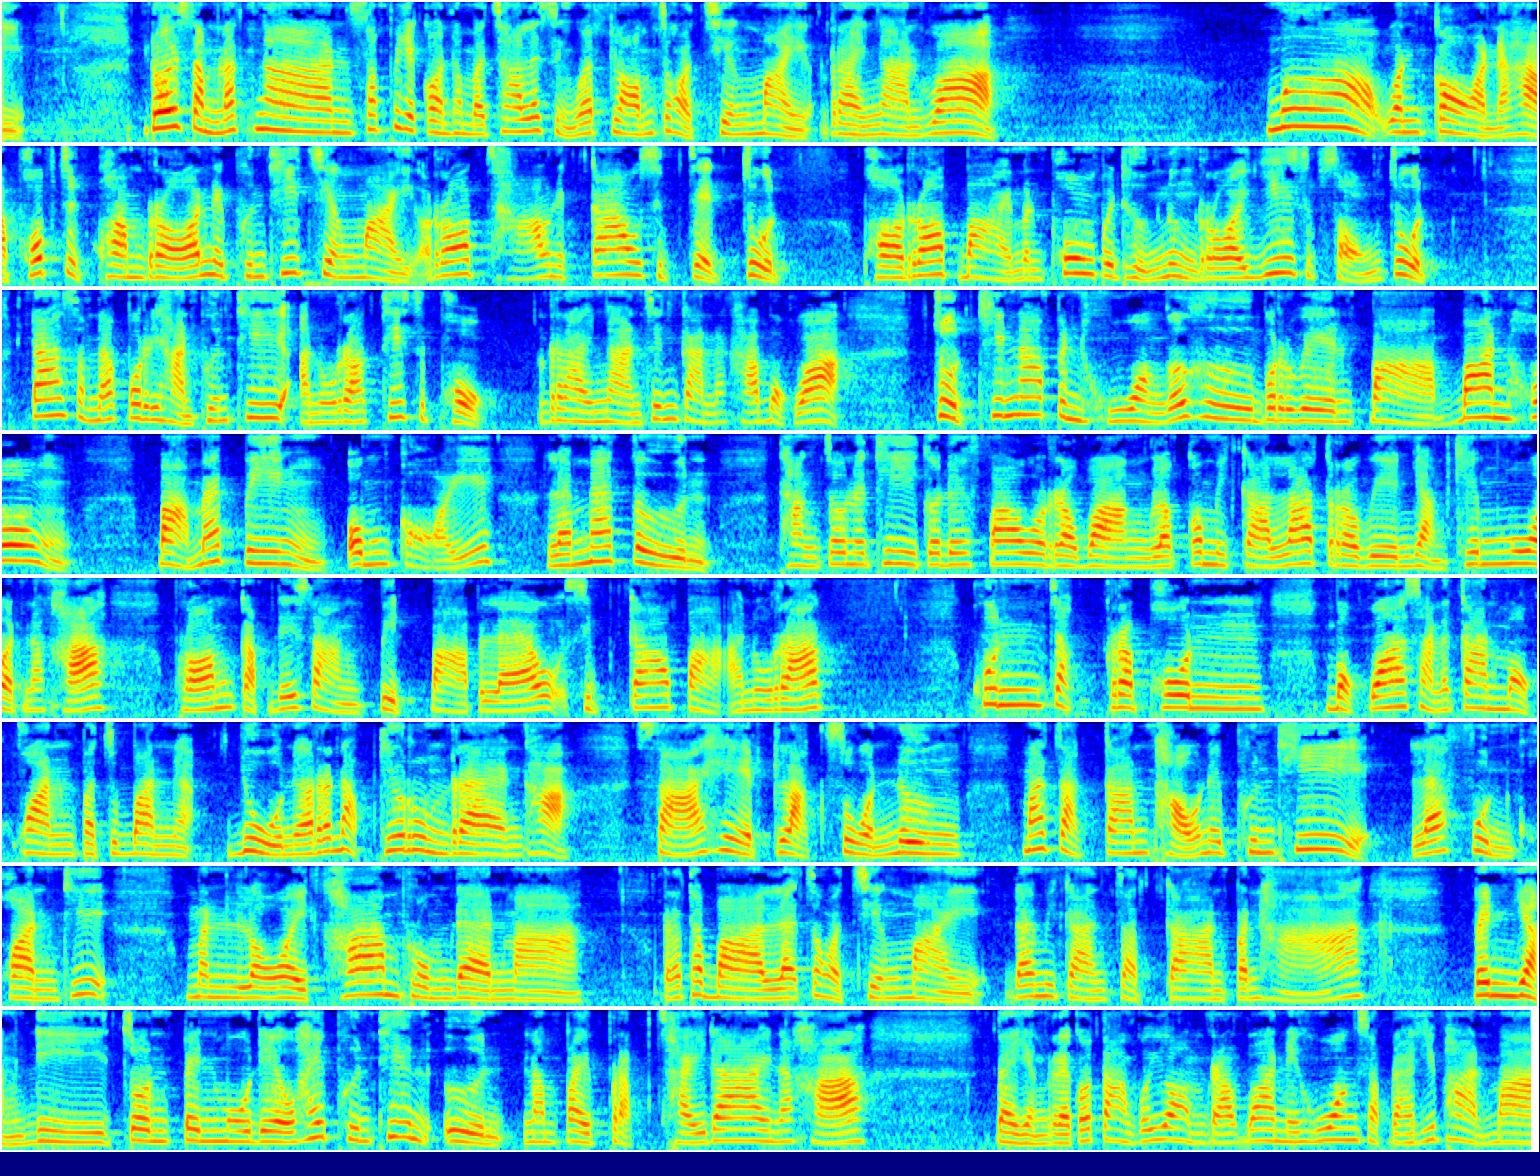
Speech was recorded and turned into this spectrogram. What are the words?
โดยสำนักงานทรัพยากรธรรมชาติและสิ่งแวดล้อมจังหวัดเชียงใหม่รายงานว่าเมื่อวันก่อนนะคะพบจุดความร้อนในพื้นที่เชียงใหม่ รอบเช้าใน 97 จุด พอรอบบ่ายมันพุ่งไปถึง 122 จุด ด้านสำนักบริหารพื้นที่อนุรักษ์ที่ 16 รายงานเช่นกันนะคะ บอกว่าจุดที่น่าเป็นห่วงก็คือบริเวณป่าบ้านห้อง ป่าแม่ปิง อมก๋อย และแม่ตื่น ทางเจ้าหน้าที่ก็ได้เฝ้าระวัง แล้วก็มีการลาดตระเวนอย่างเข้มงวดนะคะ พร้อมกับได้สั่งปิดป่าไปแล้ว 19 ป่าอนุรักษ์ คุณจักรพลบอกว่าสถานการณ์หมอกควันปัจจุบันเนี่ยอยู่ในระดับที่รุนแรงค่ะ สาเหตุหลักส่วนหนึ่งมาจากการเผาในพื้นที่และฝุ่นควันที่มันลอยข้ามพรมแดนมา รัฐบาลและจังหวัดเชียงใหม่ ได้มีการจัดการปัญหา เป็นอย่างดีจนเป็นโมเดลให้พื้นที่อื่น ๆนำไปปรับใช้ได้นะคะ แต่อย่างไรก็ตามก็ยอมรับว่าในห่วงสัปดาห์ที่ผ่านมา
